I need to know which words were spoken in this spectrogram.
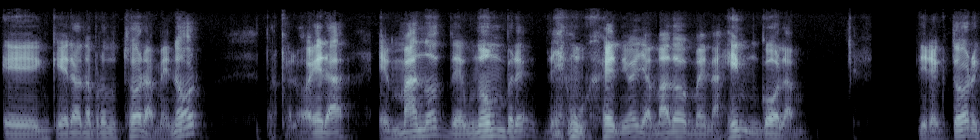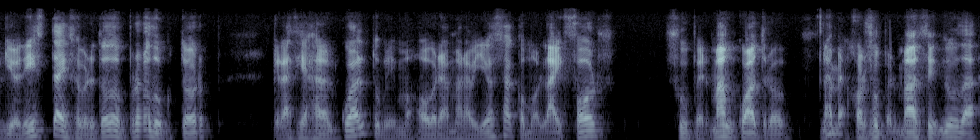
en que era una productora menor, porque lo era, en manos de un hombre, de un genio llamado Menahim Golan. Director, guionista y sobre todo productor, gracias al cual tuvimos obras maravillosas como Life Force, Superman 4, la mejor Superman sin duda,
